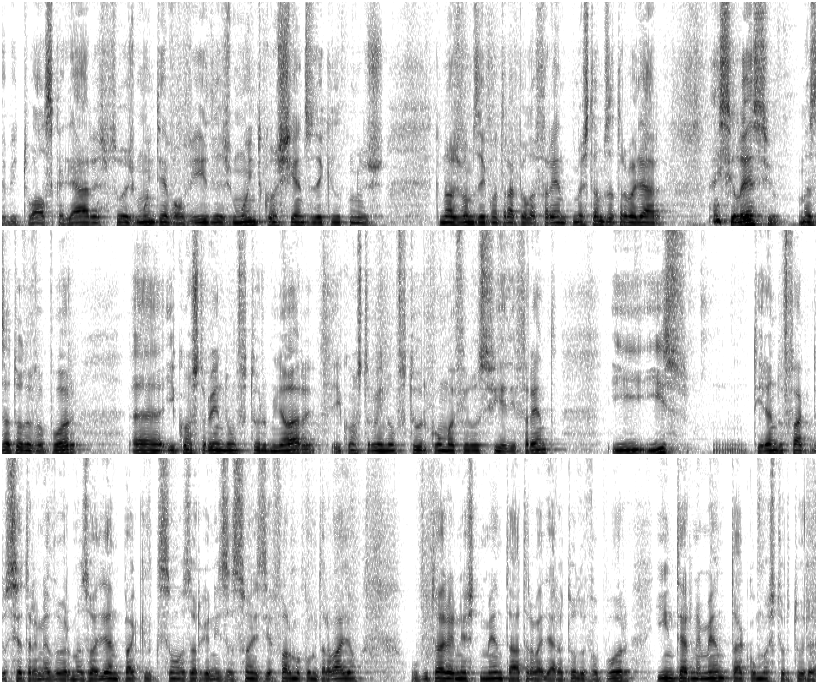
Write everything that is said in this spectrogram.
habitual, se calhar, as pessoas muito envolvidas, muito conscientes daquilo que, nos, que nós vamos encontrar pela frente, mas estamos a trabalhar em silêncio, mas a todo o vapor, e construindo um futuro melhor e construindo um futuro com uma filosofia diferente e, isso, tirando o facto de eu ser treinador, mas olhando para aquilo que são as organizações e a forma como trabalham, o Vitória neste momento está a trabalhar a todo vapor e internamente está com uma estrutura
